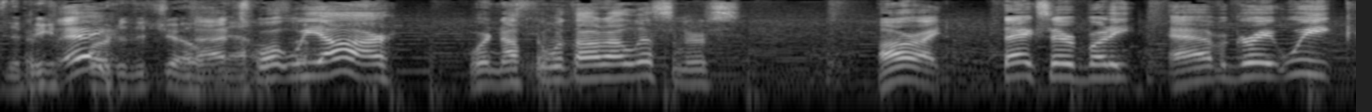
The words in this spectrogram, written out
the biggest Hey, part of the show. That's now, what so. we are. We're nothing without our listeners. All right. Thanks, everybody. Have a great week.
